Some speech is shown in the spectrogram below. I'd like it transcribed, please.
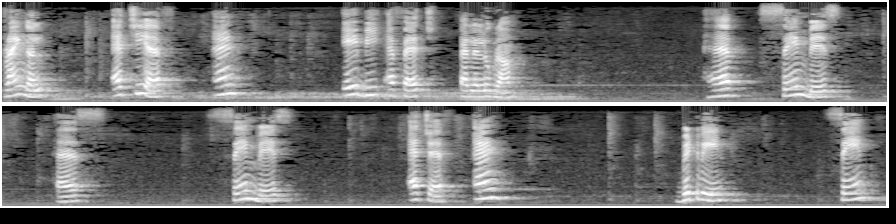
triangle HEF and ABFH parallelogram have same base has same base HF and between same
